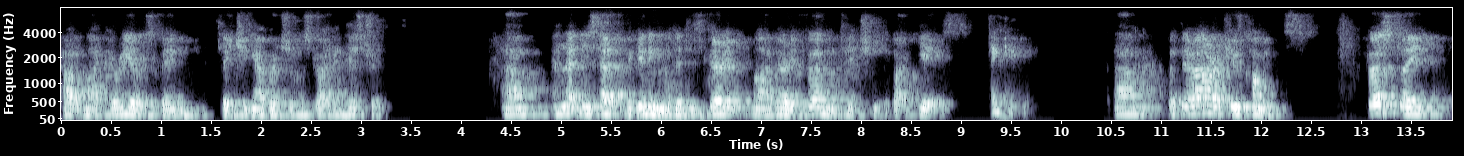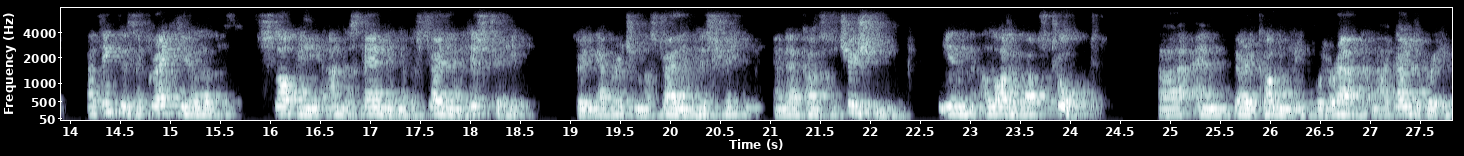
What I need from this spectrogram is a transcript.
part of my career has been teaching Aboriginal Australian history. Um, and let me say at the beginning that it is very my very firm intention to vote yes. Thank you. Um, but there are a few comments. Firstly, I think there's a great deal of sloppy understanding of Australian history including Aboriginal Australian history and our constitution, in a lot of what's talked uh, and very commonly put around. And I don't agree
